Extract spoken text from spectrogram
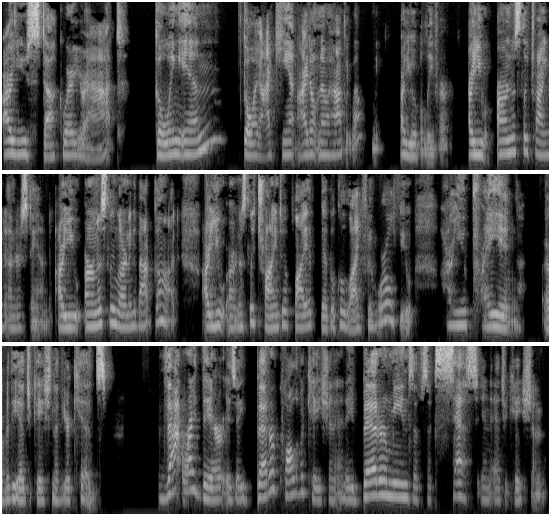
Are you stuck where you're at going in, going, I can't, I don't know how to? Well, are you a believer? Are you earnestly trying to understand? Are you earnestly learning about God? Are you earnestly trying to apply a biblical life and worldview? Are you praying over the education of your kids? That right there is a better qualification and a better means of success in education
